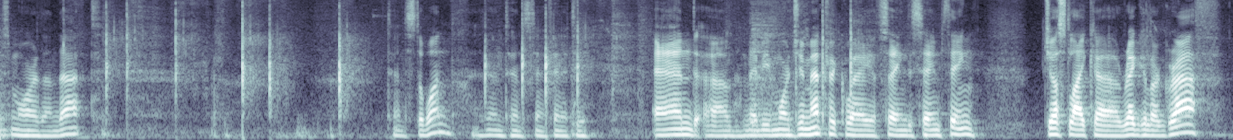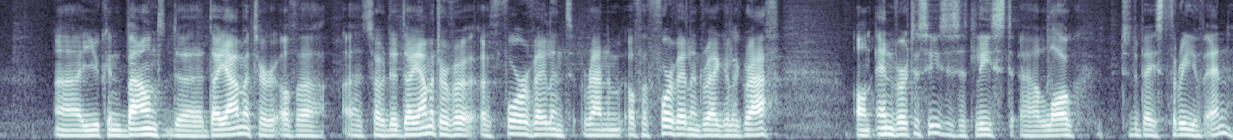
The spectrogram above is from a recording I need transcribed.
is more than that. Tends to 1 and then tends to infinity. And um, maybe a more geometric way of saying the same thing, just like a regular graph, uh, you can bound the diameter of a, uh, so the diameter of a, a four-valent random, of a four-valent regular graph on n vertices is at least uh, log to the base 3 of n.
